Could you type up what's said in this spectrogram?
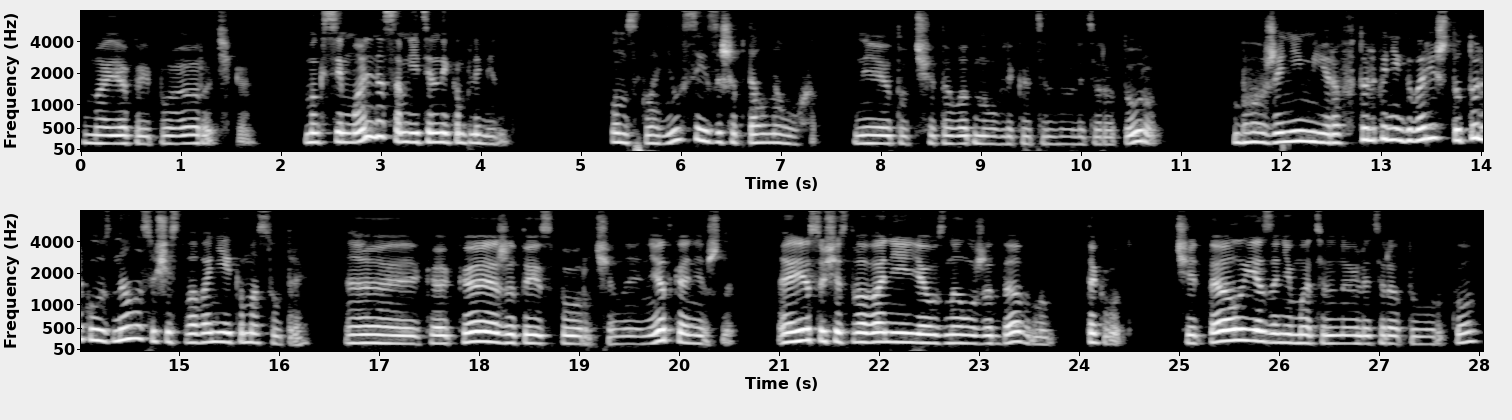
Моя припарочка. Максимально сомнительный комплимент. Он склонился и зашептал на ухо. Я тут читал одну увлекательную литературу. Боже, Немиров, только не говори, что только узнал о существовании Камасутры. Ай, какая же ты испорченная. Нет, конечно. О ее существовании я узнал уже давно. Так вот, читал я занимательную литературку.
